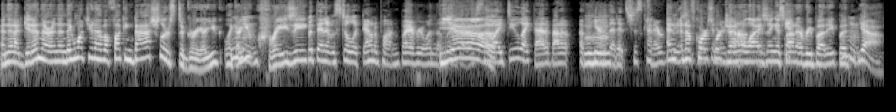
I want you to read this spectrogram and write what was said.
And then I'd get in there, and then they want you to have a fucking bachelor's degree. Are you like, mm-hmm. are you mm-hmm. crazy? But then it was still looked down upon by everyone that lived yeah. there. So I do like that about up mm-hmm. here that it's just kind of and, and of course we're generalizing. And, it's yeah. not everybody, but mm-hmm. yeah,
